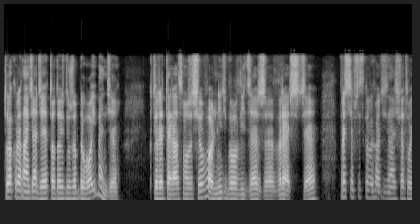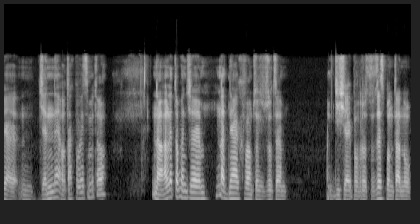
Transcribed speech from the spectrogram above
tu akurat na dziadzie to dość dużo było i będzie, które teraz może się uwolnić, bo widzę, że wreszcie, wreszcie wszystko wychodzi na światło dzienne, o tak powiedzmy to. No, ale to będzie na dniach wam coś wrzucę. Dzisiaj po prostu ze spontanu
